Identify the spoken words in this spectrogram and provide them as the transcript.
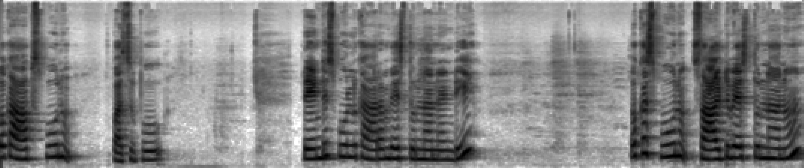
ఒక హాఫ్ స్పూను పసుపు రెండు స్పూన్లు కారం వేస్తున్నానండి. ఒక స్పూను సాల్ట్ వేస్తున్నాను.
